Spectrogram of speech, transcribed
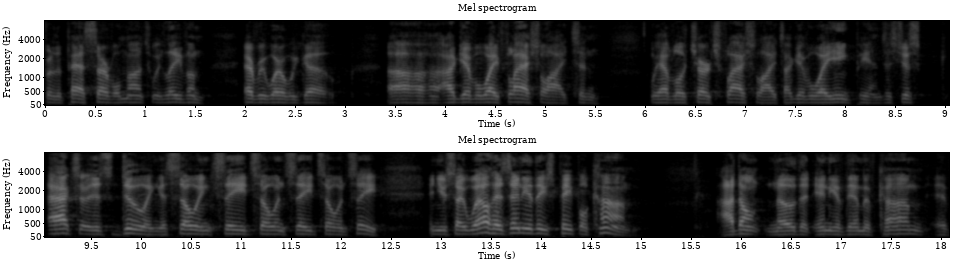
for the past several months. We leave them everywhere we go. Uh, I give away flashlights, and we have little church flashlights. I give away ink pens. It's just acts. It's doing. It's sowing seed, sowing seed, sowing seed. And you say, well, has any of these people come? I don't know that any of them have come. If,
